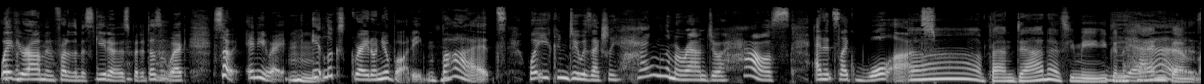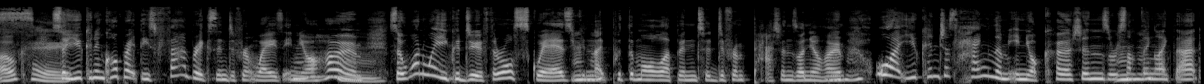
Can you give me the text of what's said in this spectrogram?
wave your arm in front of the mosquitoes, but it doesn't work. So anyway, it looks great on your body. But what you can do is actually hang them around your house, and it's like wall art. Ah, bandanas, you mean? You can hang them. Okay. So you can incorporate these fabrics in different ways in your home. Hmm. So one way you could do, if they're all squares, you can Mm-hmm. like put them all up into different patterns on your home, or you can just hang them in your curtains or something Mm-hmm. like that.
